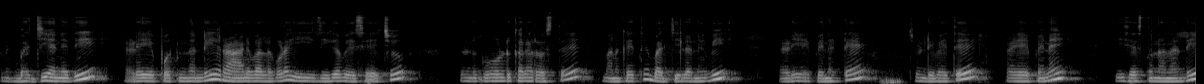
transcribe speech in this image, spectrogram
మనకి బజ్జీ అనేది రెడీ అయిపోతుందండి. రాని వల్ల కూడా ఈజీగా వేసేయచ్చు. చూడండి గోల్డ్ కలర్ వస్తే మనకైతే బజ్జీలు అనేవి రెడీ అయిపోయినట్టే. చూడండి ఇవైతే ఫ్రై అయిపోయినాయి. తీసేస్తున్నానండి.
